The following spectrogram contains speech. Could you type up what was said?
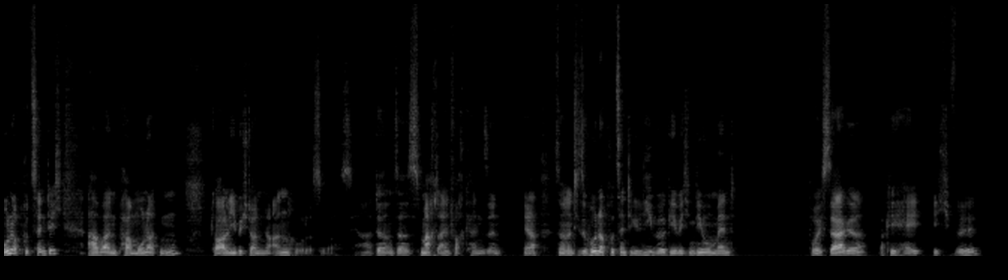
hundertprozentig, aber in ein paar Monaten, da liebe ich dann eine andere oder sowas. Ja, das macht einfach keinen Sinn. Ja, sondern diese hundertprozentige Liebe gebe ich in dem Moment, wo ich sage, okay, hey, ich will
